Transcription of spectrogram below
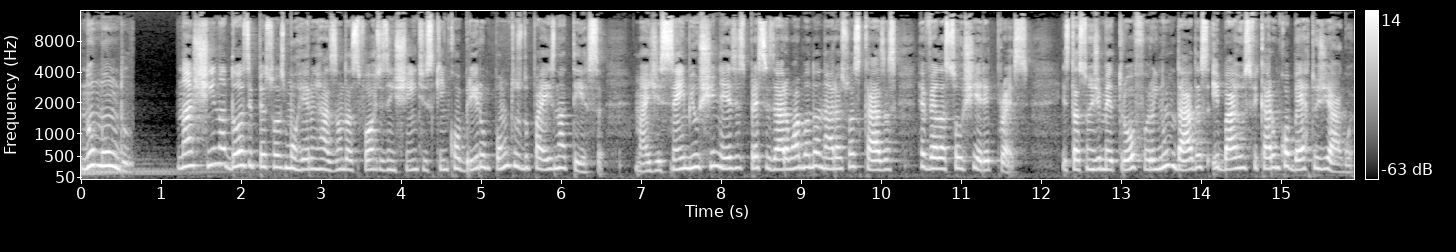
No mundo, na China, 12 pessoas morreram em razão das fortes enchentes que encobriram pontos do país na terça. Mais de 100 mil chineses precisaram abandonar as suas casas, revela Associated Press. Estações de metrô foram inundadas e bairros ficaram cobertos de água.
